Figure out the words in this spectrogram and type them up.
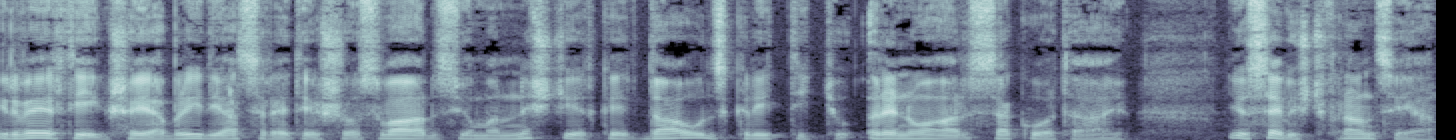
Ir vērtīgi šajā brīdī atcerēties šos vārdus, jo man nešķiet, ka ir daudz kritiķu, Renoāra sekotāju, jo sevišķi Francijā.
